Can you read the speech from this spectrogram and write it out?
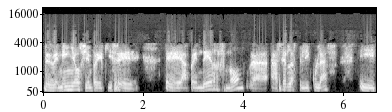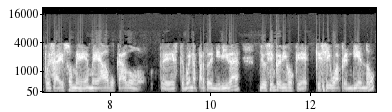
desde niño, siempre quise eh, aprender, ¿no? A, hacer las películas y pues a eso me, me ha abocado este, buena parte de mi vida. Yo siempre digo que, que sigo aprendiendo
